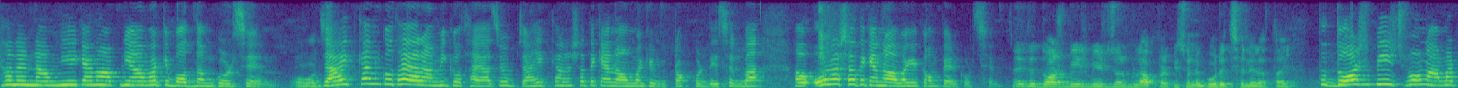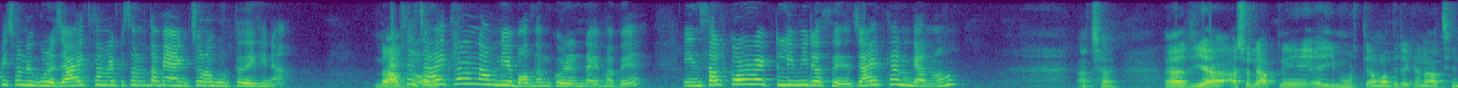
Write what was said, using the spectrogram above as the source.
খানের নাম নিয়ে কেন আপনি আমাকে বদনাম করছেন? আচ্ছা। জাহিদ খান কোথায় আর আমি কোথায়? আজব জাহিদ খানের সাথে কেন আমাকে টক্কর দিয়েছেন বা ওনার সাথে কেন আমাকে কম্পেয়ার করছেন? এই তো দশ বিশ বিশ জন বলে আপনার পিছনে ঘোরে ছেলেরা তাই? তো দশ বিশ জন আমার পিছনে ঘুরে জাহিদ খানের পিছনে তো আমি একজনও ঘুরতে দেখি না। না আচ্ছা জাহিদ খানের নাম নিয়ে বদনাম করেন না এভাবে। ইনসাল্ট করার একটা লিমিট আছে। জাহিদ খান কেন? আচ্ছা। রিয়া আসলে আপনি এই মুহূর্তে আমাদের এখানে আছেন।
